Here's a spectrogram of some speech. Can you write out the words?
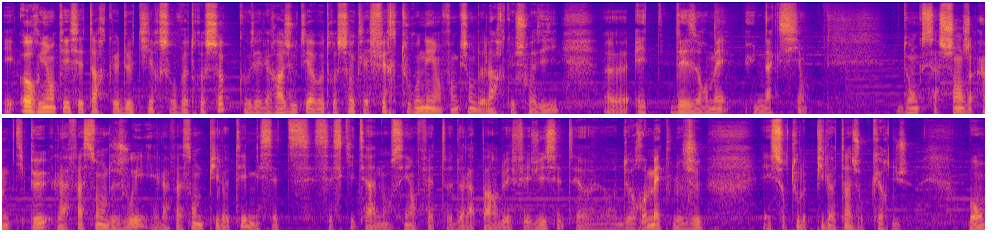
Et orienter cet arc de tir sur votre socle, que vous allez rajouter à votre socle et faire tourner en fonction de l'arc choisi, euh, est désormais une action. Donc ça change un petit peu la façon de jouer et la façon de piloter, mais c'est ce qui était annoncé en fait de la part de FFG, c'était euh, de remettre le jeu et surtout le pilotage au cœur du jeu. Bon,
